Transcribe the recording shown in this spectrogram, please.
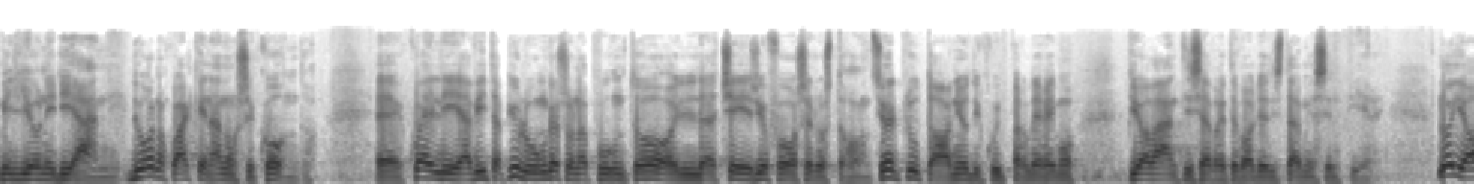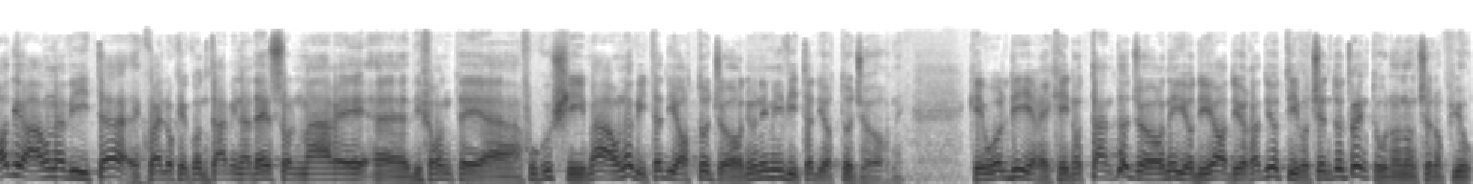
milioni di anni, durano qualche nanosecondo. Eh, quelli a vita più lunga sono appunto il cesio, forse lo stronzio, e il plutonio di cui parleremo più avanti se avrete voglia di starmi a sentire. Lo iodio ha una vita, quello che contamina adesso il mare eh, di fronte a Fukushima, ha una vita di 8 giorni, un'emivita di 8 giorni che vuol dire che in 80 giorni io di odio radioattivo 131 non ce l'ho più,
